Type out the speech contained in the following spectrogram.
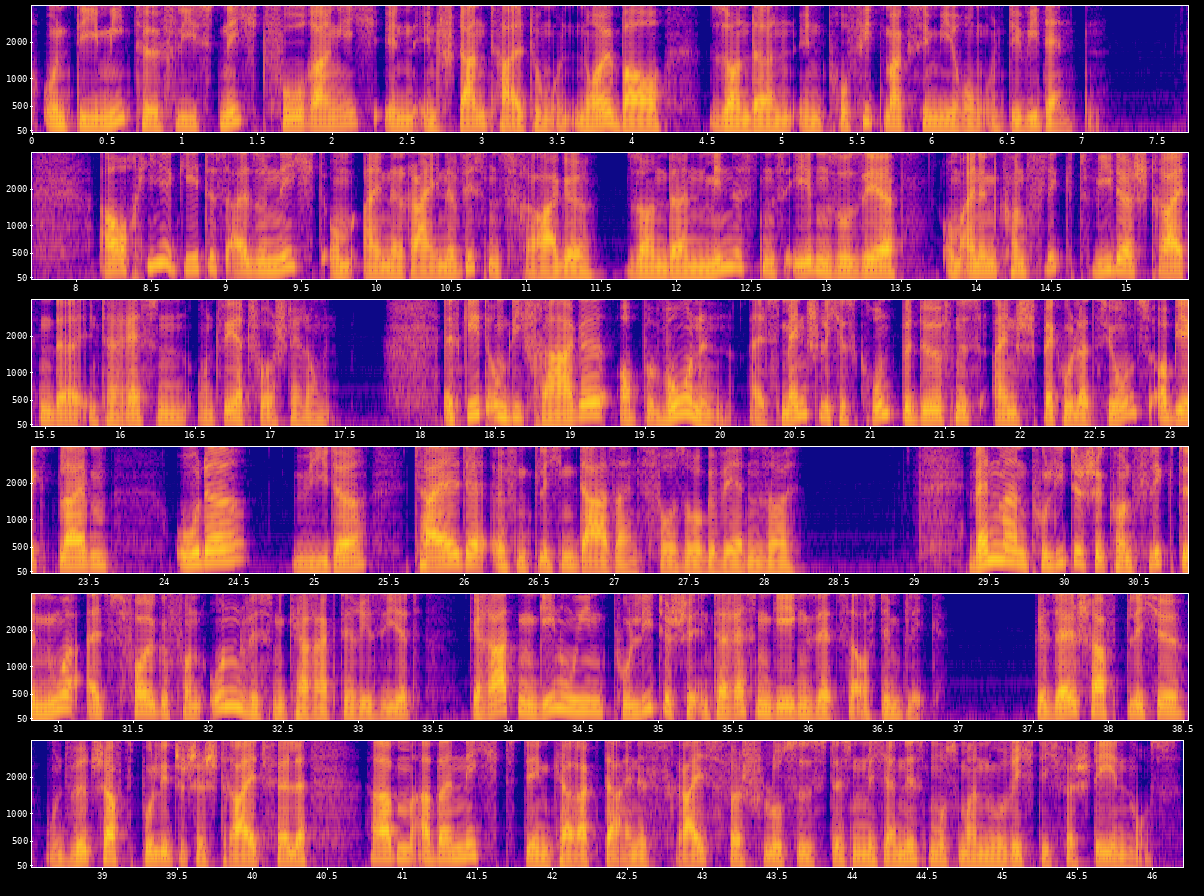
Und die Miete fließt nicht vorrangig in Instandhaltung und Neubau, sondern in Profitmaximierung und Dividenden. Auch hier geht es also nicht um eine reine Wissensfrage, sondern mindestens ebenso sehr um einen Konflikt widerstreitender Interessen und Wertvorstellungen. Es geht um die Frage, ob Wohnen als menschliches Grundbedürfnis ein Spekulationsobjekt bleiben oder wieder Teil der öffentlichen Daseinsvorsorge werden soll. Wenn man politische Konflikte nur als Folge von Unwissen charakterisiert, geraten genuin politische Interessengegensätze aus dem Blick. Gesellschaftliche und wirtschaftspolitische Streitfälle haben aber nicht den Charakter eines Reißverschlusses, dessen Mechanismus man nur richtig verstehen muss.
